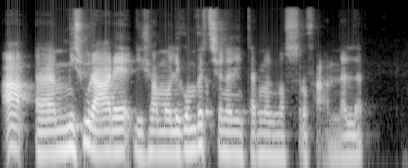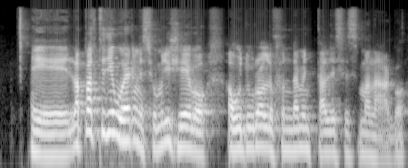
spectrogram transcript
a eh, misurare diciamo, le conversioni all'interno del nostro funnel. E la parte di awareness, come dicevo, ha avuto un ruolo fondamentale Sesmanago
